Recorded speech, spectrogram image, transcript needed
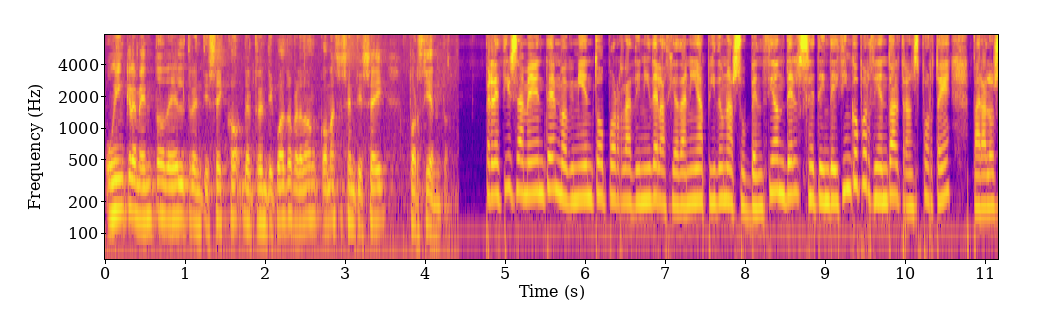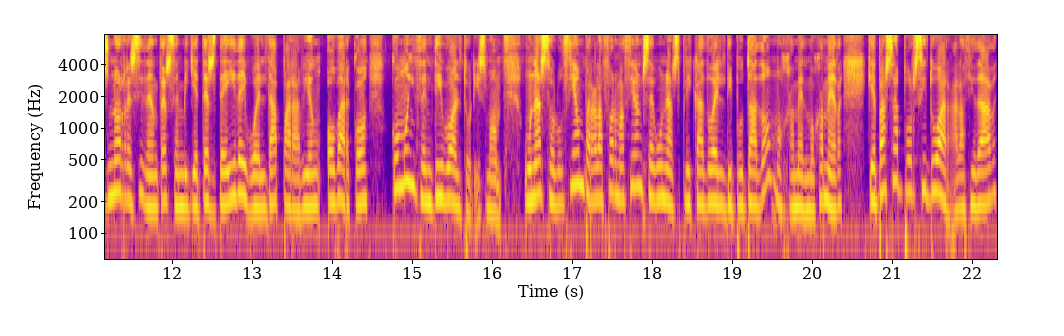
un incremento del, 36, del 34,66%. Precisamente el Movimiento por la Dignidad de la Ciudadanía pide una subvención del 75% al transporte para los no residentes en billetes de ida y vuelta para avión o barco como incentivo al turismo. Una solución para la formación, según ha explicado el diputado Mohamed Mohamed, que pasa por situar a la ciudad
